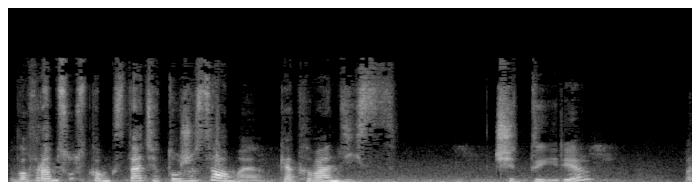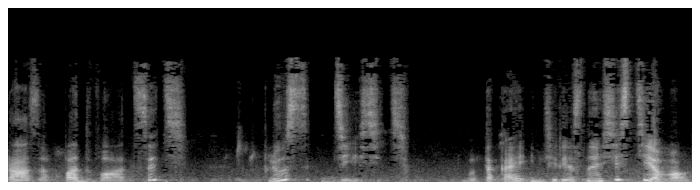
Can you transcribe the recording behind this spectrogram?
Во французском, кстати, то же самое. 90. 4 раза по 20 плюс 10. Вот такая интересная система.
